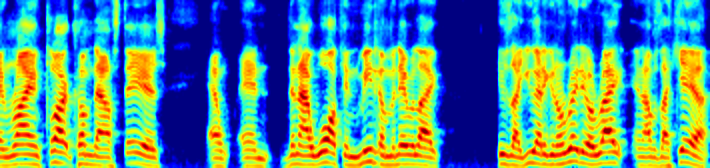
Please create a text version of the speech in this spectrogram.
and Ryan Clark come downstairs, and and then I walk and meet them, and they were like, he was like, "You got to get on radio, right?" And I was like, "Yeah."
